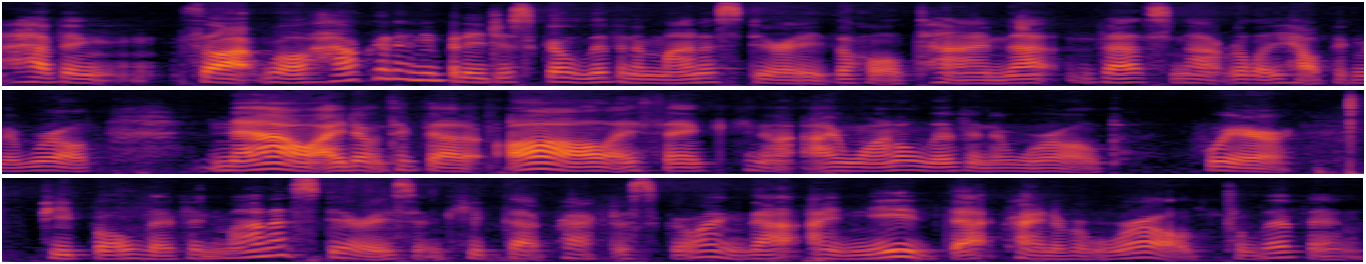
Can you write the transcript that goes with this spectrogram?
having thought, well, how could anybody just go live in a monastery the whole time? That that's not really helping the world. Now I don't think that at all. I think you know I want to live in a world where people live in monasteries and keep that practice going. That I need that kind of a world to live in.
